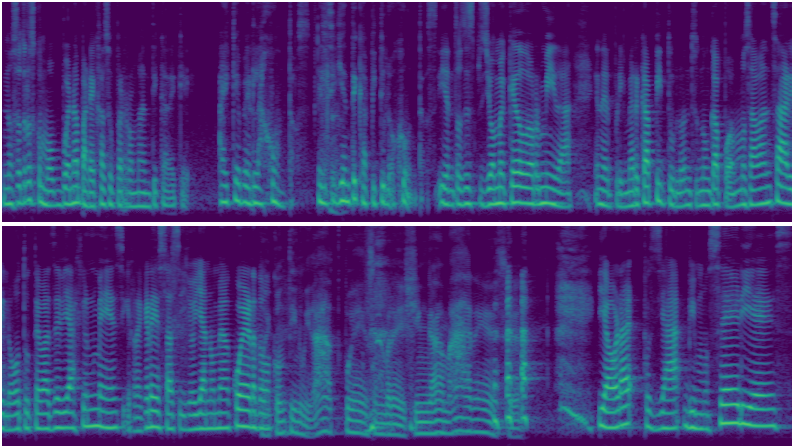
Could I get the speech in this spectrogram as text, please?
nosotros como buena pareja súper romántica de que hay que verla juntos, el siguiente capítulo juntos. Y entonces pues yo me quedo dormida en el primer capítulo, entonces nunca podemos avanzar y luego tú te vas de viaje un mes y regresas y yo ya no me No acuerdo. hay continuidad, pues, hombre. Chinga madre. Sí. Y ahora pues ya vimos series,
